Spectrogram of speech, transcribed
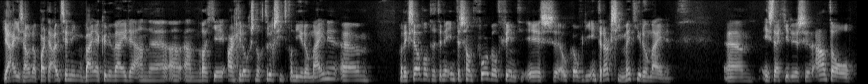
Ja, je zou een aparte uitzending bijna kunnen wijden aan, aan, wat je archeologisch nog terugziet van die Romeinen. Um, wat ik zelf altijd een interessant voorbeeld vind, is eh, ook over die interactie met die Romeinen. Um, is dat je dus een aantal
